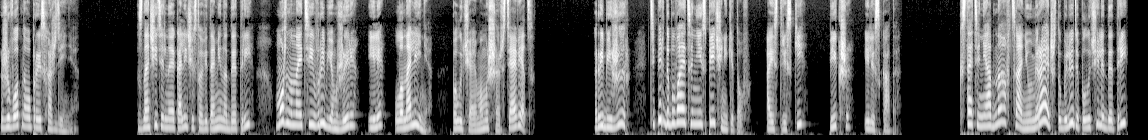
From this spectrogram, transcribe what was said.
животного происхождения. Значительное количество витамина D3 можно найти в рыбьем жире или ланолине, получаемым из шерсти овец. Рыбий жир теперь добывается не из печени китов, а из трески, пикши или ската. Кстати, ни одна овца не умирает, чтобы люди получили D3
